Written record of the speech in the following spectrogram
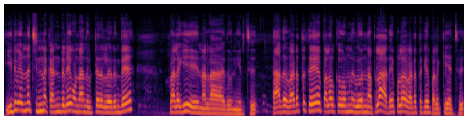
இது வேணும்னா சின்ன கண்டுலே கொண்டாந்து விட்டதுலேருந்தே பழகி நல்லா இது பண்ணிருச்சு. அதை வடத்துக்கே பழக்குவோம்னு இது பண்ணாப்புல அதே போல் வடத்துக்கே பழக்கியாச்சு.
